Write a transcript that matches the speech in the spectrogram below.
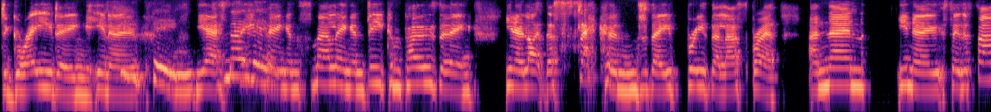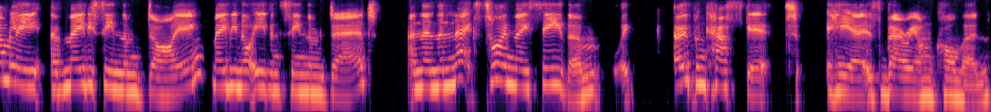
degrading, you know. Sleeping. Yes, Smelling. seeping and smelling and decomposing, you know, like the second they breathe their last breath. And then, you know, so the family have maybe seen them dying, maybe not even seen them dead. And then the next time they see them, open casket here is very uncommon.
